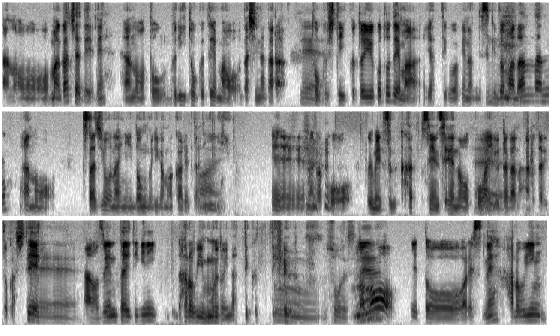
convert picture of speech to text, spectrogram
あの、まあ、ガチャでね、あの、フリートークテーマを出しながら、ええ。トークしていくということで、まあ、やっていくわけなんですけど、うんまあ、だんだんね、あの、スタジオ内にどんぐりが巻かれたり、はい。えーなんかこう、梅津先生の怖い歌が流れたりとかして、えあの、全体的にハロウィンムードになっていくってえいううんそうですね。えっと、あれですね、ハロウィン、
